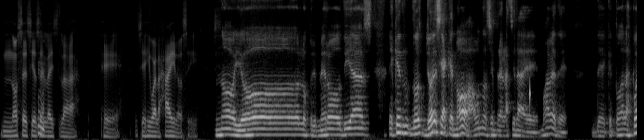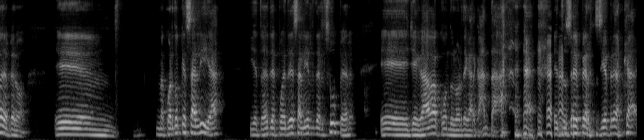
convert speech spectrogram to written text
No sé si esa es mm. la, eh, si es igual a Jairo, si, no, yo los primeros días, es que yo decía que no, a uno siempre la tira de, vamos a ver, de, de que todas las puede, pero eh, me acuerdo que salía y entonces después de salir del súper, eh, llegaba con dolor de garganta. entonces, pero siempre acá,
